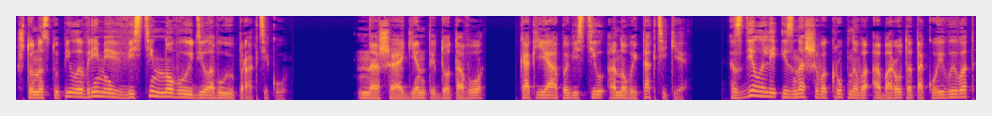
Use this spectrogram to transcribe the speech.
что наступило время ввести новую деловую практику. Наши агенты до того, как я оповестил о новой тактике, сделали из нашего крупного оборота такой вывод,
